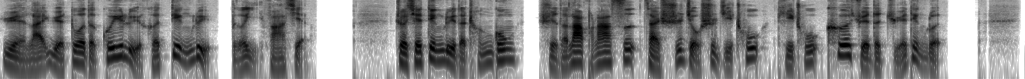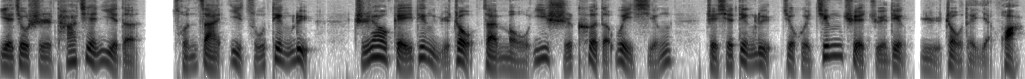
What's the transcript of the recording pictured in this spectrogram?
越来越多的规律和定律得以发现。这些定律的成功，使得拉普拉斯在19世纪初提出科学的决定论，也就是他建议的存在一组定律，只要给定宇宙在某一时刻的位形。这些定律就会精确决定宇宙的演化。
